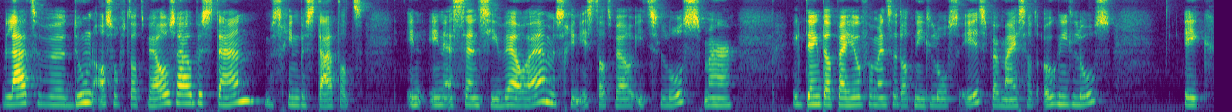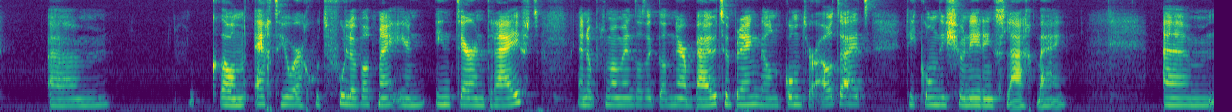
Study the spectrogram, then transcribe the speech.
laten we doen alsof dat wel zou bestaan. Misschien bestaat dat in, in essentie wel, hè? misschien is dat wel iets los, maar ik denk dat bij heel veel mensen dat niet los is. Bij mij is dat ook niet los ik ehm, kan echt heel erg goed voelen wat mij in, intern drijft. En op het moment dat ik dat naar buiten breng, dan komt er altijd die conditioneringslaag bij. Ehm,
